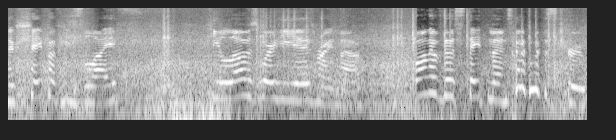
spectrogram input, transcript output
In the shape of his life. He loves where he is right now. One of those statements was true.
